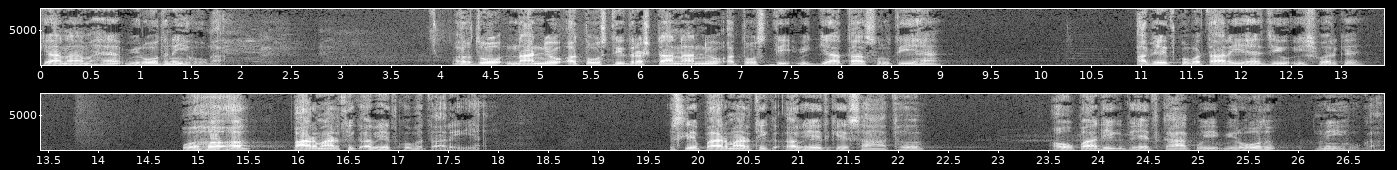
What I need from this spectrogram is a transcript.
क्या नाम है? विरोध नहीं होगा। और जो नान्यो अतोस्ति दृष्टा, नान्यो अतोस्ति विज्ञाता श्रुति है, अभेद को बता रही है जीव ईश्वर के, वह पारमार्थिक अभेद को बता रही है। इसलिए पारमार्थिक अभेद के साथ औपाधिक भेद का कोई विरोध नहीं होगा।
